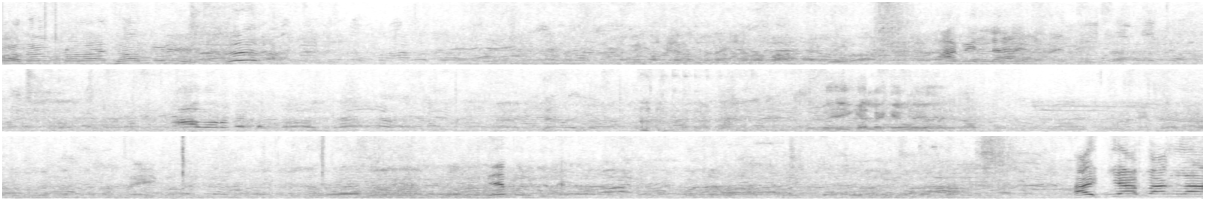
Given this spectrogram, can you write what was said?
বাদাম কলা ঝালমুড়ি এই খেলা খেলে। দে বলি দিলে আই क्या পাগলা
